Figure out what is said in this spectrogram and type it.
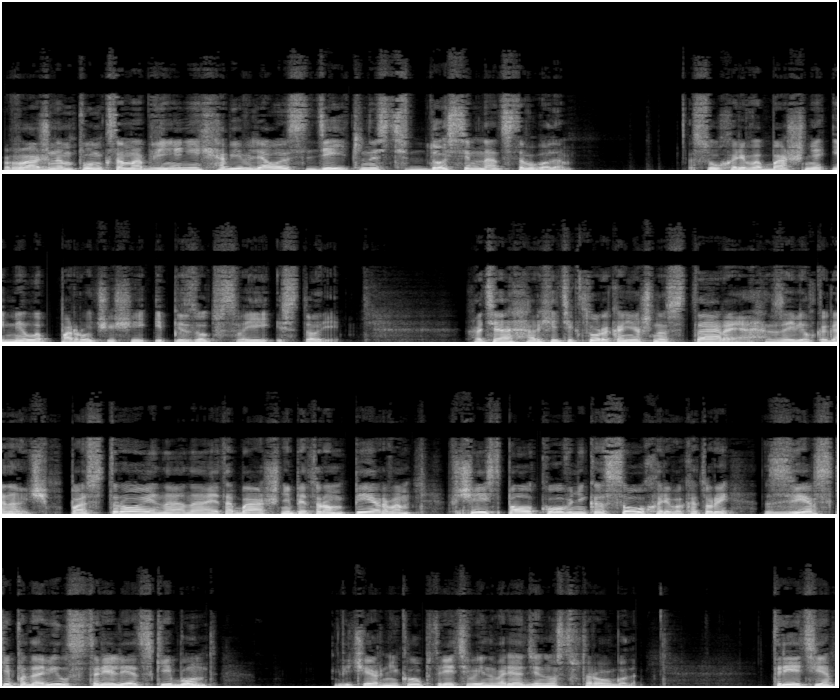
Важным пунктом обвинений объявлялась деятельность до 17 года. Сухарева башня имела порочащий эпизод в своей истории – Хотя архитектура, конечно, старая, заявил Каганович. Построена она эта башня Петром I в честь полковника Сухарева, который зверски подавил стрелецкий бунт. Вечерний клуб 3 января 92 года. Третье.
